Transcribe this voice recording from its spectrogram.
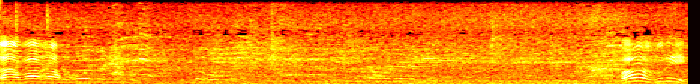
வா வா வா. Wow, goodie.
